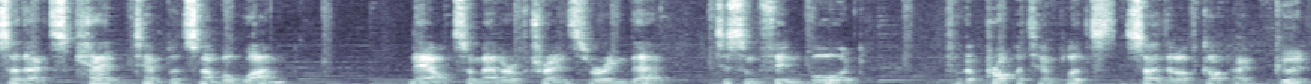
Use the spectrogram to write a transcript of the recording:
So that's CAD templates number one. Now it's a matter of transferring that to some thin board for the proper templates so that I've got a good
